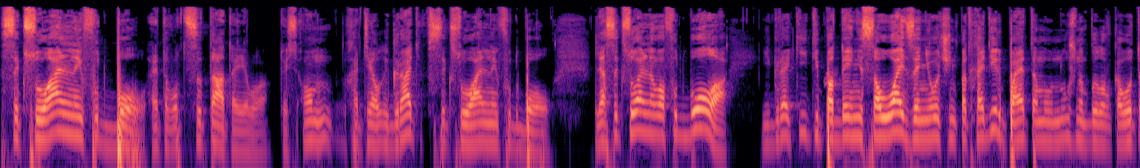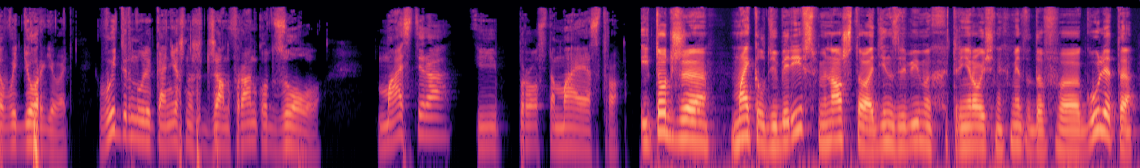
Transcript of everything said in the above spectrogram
сексуальный футбол. Это вот цитата его. То есть он хотел играть в сексуальный футбол. Для сексуального футбола Игроки типа Денниса Уайза не очень подходили, поэтому нужно было кого-то выдергивать. Выдернули, конечно же, Джан Франко Дзолу. Мастера и просто маэстро. И тот же Майкл Дюбери вспоминал, что один из любимых тренировочных методов э, Гулета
